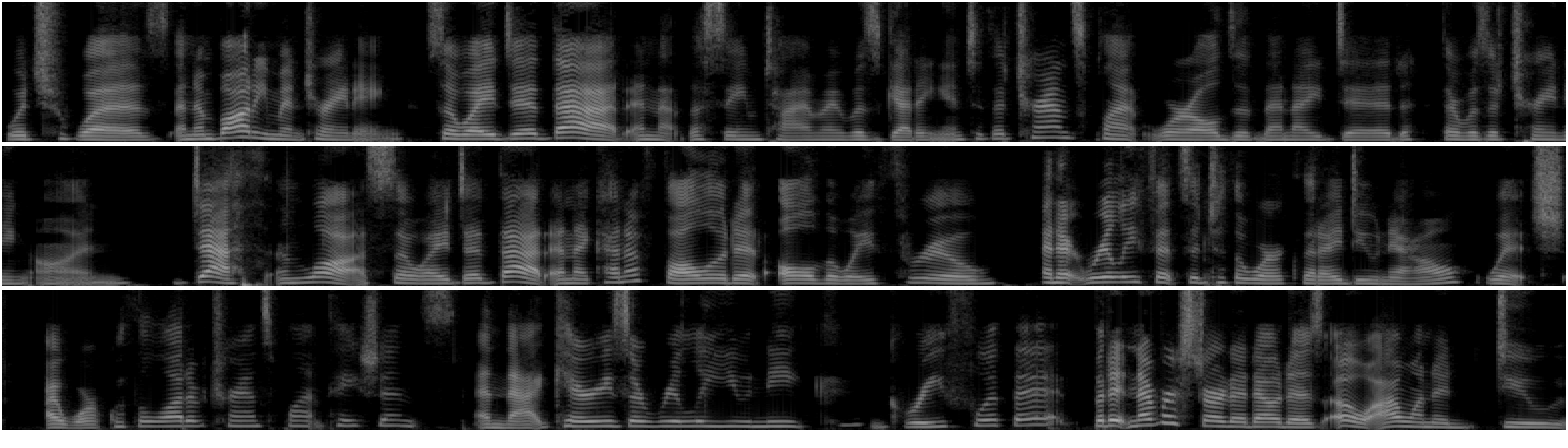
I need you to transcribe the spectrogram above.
which was an embodiment training. So I did that, and at the same time, I was getting into the transplant world, and then I did there was a training on death and loss. So I did that, and I kind of followed it all the way through. And it really fits into the work that I do now, which I work with a lot of transplant patients, and that carries a really unique grief with it. But it never started out as, oh, I want to do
